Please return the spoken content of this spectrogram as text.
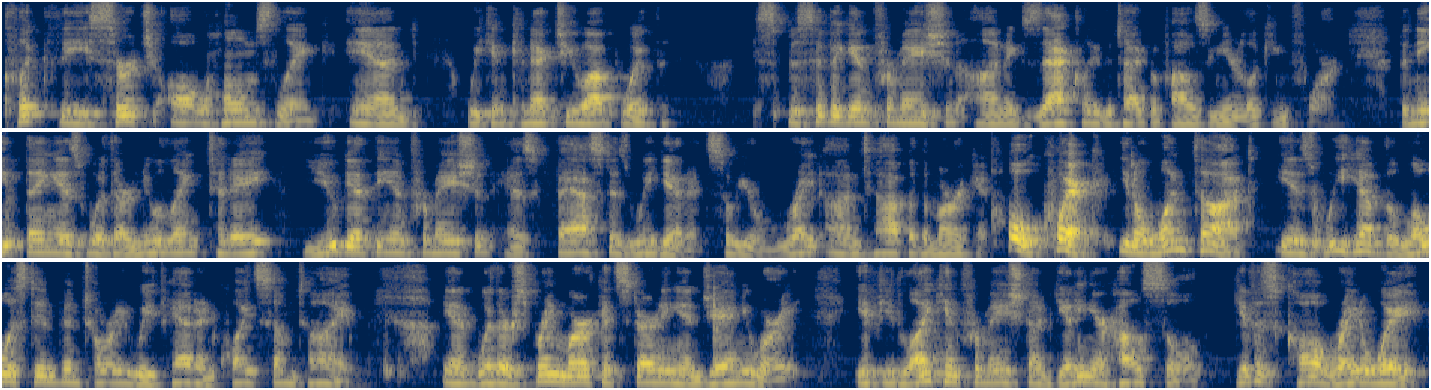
click the search all homes link and we can connect you up with specific information on exactly the type of housing you're looking for. The neat thing is with our new link today, you get the information as fast as we get it, so you're right on top of the market. Oh, quick, you know, one thought is we have the lowest inventory we've had in quite some time. And with our spring market starting in January, if you'd like information on getting your house sold, give us a call right away.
